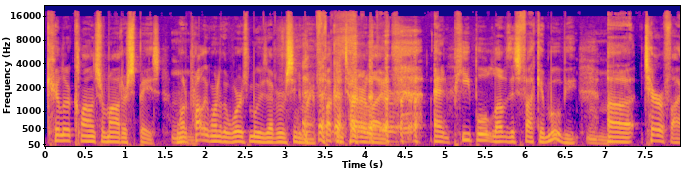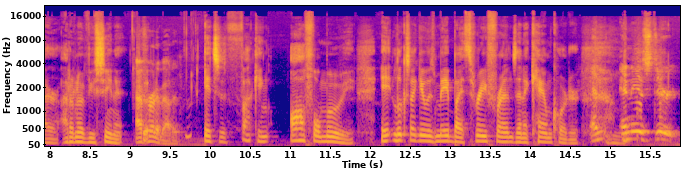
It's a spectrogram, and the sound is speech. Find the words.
Killer Clowns from Outer Space. One probably one of the worst movies I've ever seen in my fucking entire life. And people love this fucking movie. Uh, Terrifier. I don't know if you've seen it. I've heard about it. It's a fucking awful movie. It looks like it was made by three friends and a camcorder. And and is there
